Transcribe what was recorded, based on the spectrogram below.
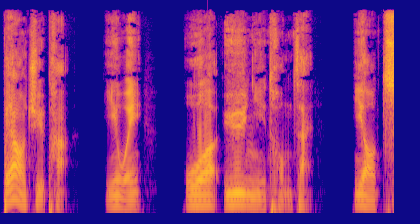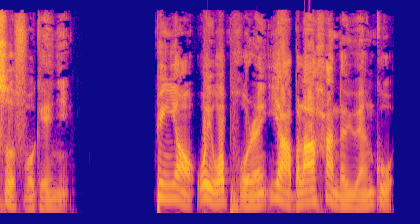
不要惧怕，因为我与你同在，要赐福给你，并要为我仆人亚伯拉罕的缘故，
